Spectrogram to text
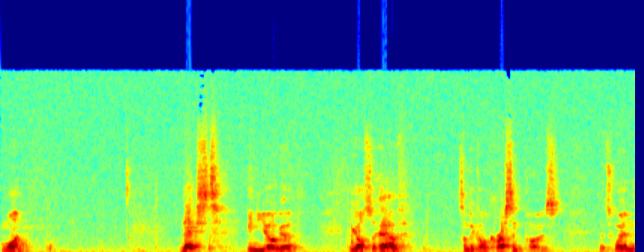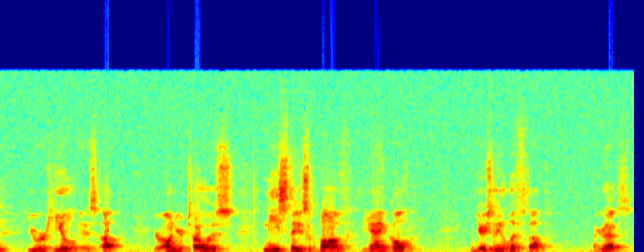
one. Next, in yoga, we also have something called crescent pose. That's when your heel is up, you're on your toes, knee stays above the ankle. And usually you lift up like this.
